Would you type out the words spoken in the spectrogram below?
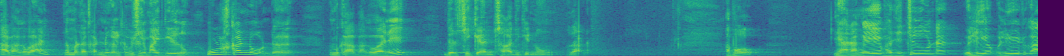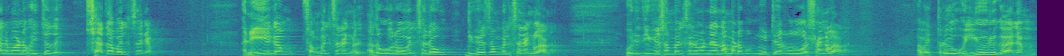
ആ ഭഗവാൻ നമ്മുടെ കണ്ണുകൾക്ക് വിഷയമായിത്തീരുന്നു. ഉൾക്കണ്ണുകൊണ്ട് നമുക്ക് ആ ഭഗവാനെ ദർശിക്കാൻ സാധിക്കുന്നു അതാണ്. അപ്പോൾ ഞാൻ അങ്ങയെ ഭജിച്ചതുകൊണ്ട് വലിയ വലിയൊരു കാലമാണ് ഭജിച്ചത്. ശതവത്സരം. അനേകം സംവത്സരങ്ങൾ അത് ഓരോ വത്സരവും ദിവ്യ സംവത്സരങ്ങളാണ്. ഒരു ദിവ്യ സംവത്സരം പറഞ്ഞാൽ നമ്മുടെ മുന്നൂറ്റി അറുപത് വർഷങ്ങളാണ്. അപ്പോൾ എത്രയോ വലിയൊരു കാലം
